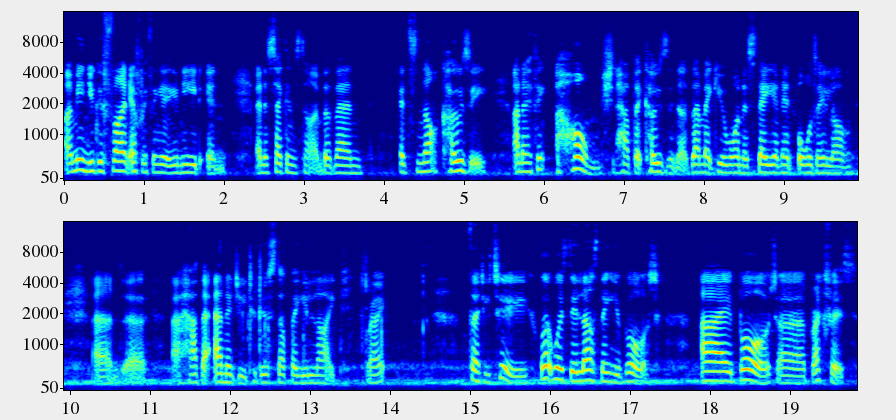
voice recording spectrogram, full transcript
I mean, you could find everything that you need in in a second's time, but then it's not cozy. And I think a home should have that coziness that make you want to stay in it all day long, and uh, have the energy to do stuff that you like, right? Thirty-two. What was the last thing you bought? I bought uh, breakfast.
